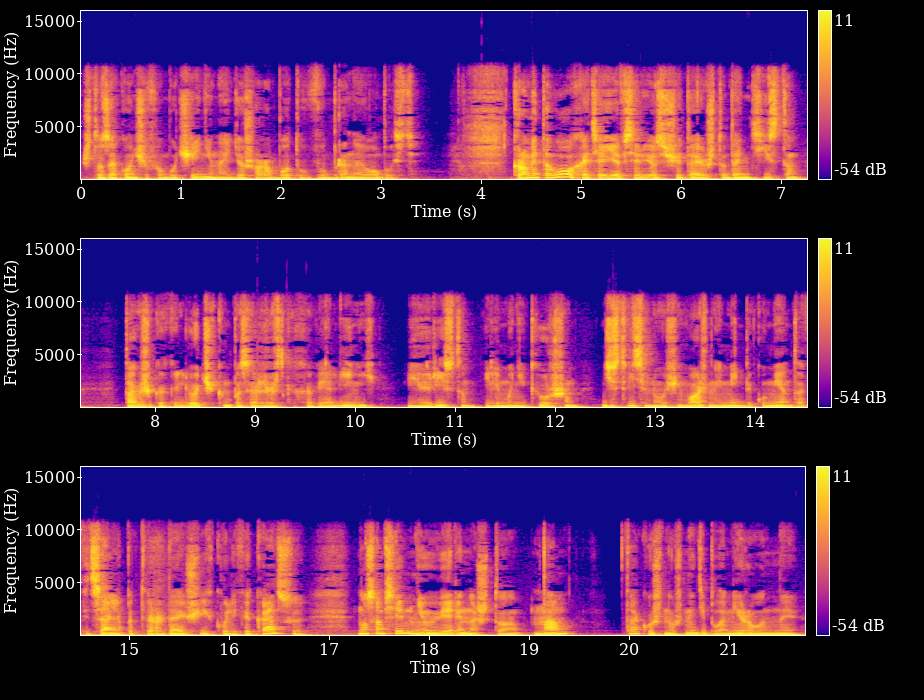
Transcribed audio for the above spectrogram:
что закончив обучение, найдешь работу в выбранной области. Кроме того, хотя я всерьез считаю, что дантистам, так же как и летчикам пассажирских авиалиний, юристам или маникюршам действительно очень важно иметь документы, официально подтверждающие их квалификацию, но совсем не уверена, что нам так уж нужны дипломированные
